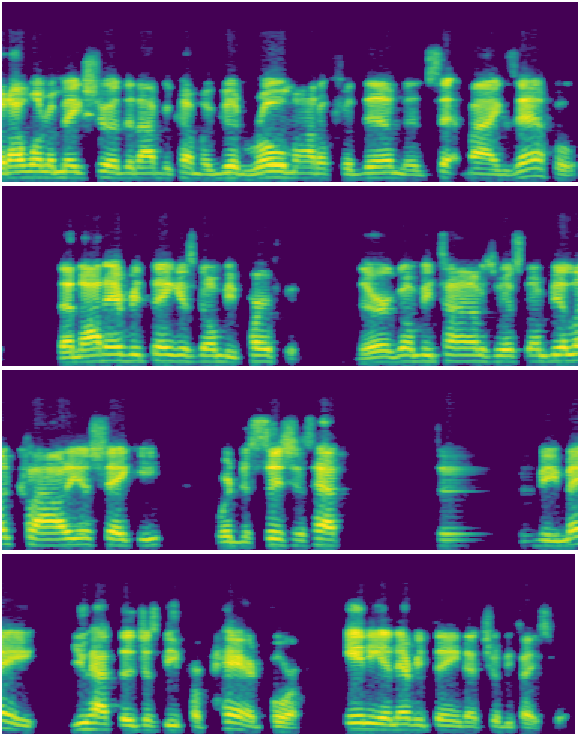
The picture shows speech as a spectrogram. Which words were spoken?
But I want to make sure that I become a good role model for them and set by example that not everything is going to be perfect. There are going to be times where it's going to be a little cloudy and shaky, where decisions have to be made. You have to just be prepared for any and everything that you'll be faced with.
